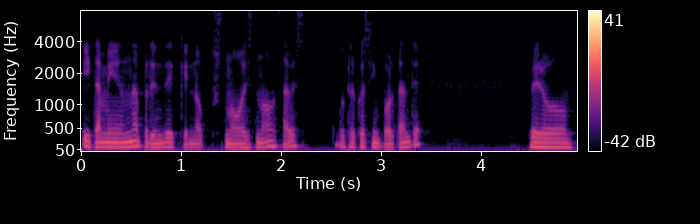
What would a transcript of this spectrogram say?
Y también aprende que no, pues no es no, ¿sabes? Otra cosa importante. Pero,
